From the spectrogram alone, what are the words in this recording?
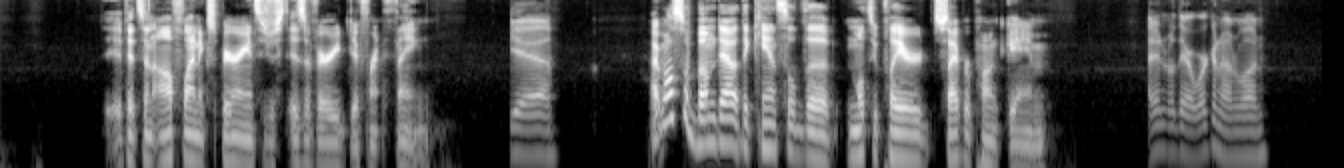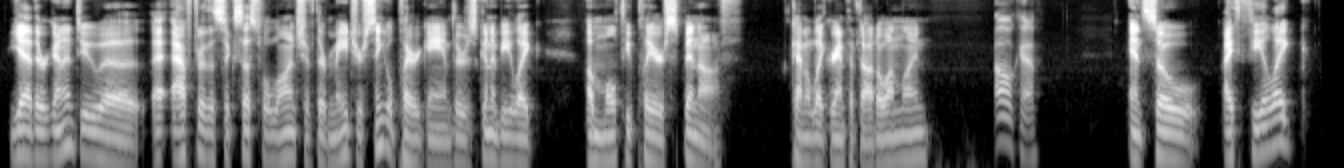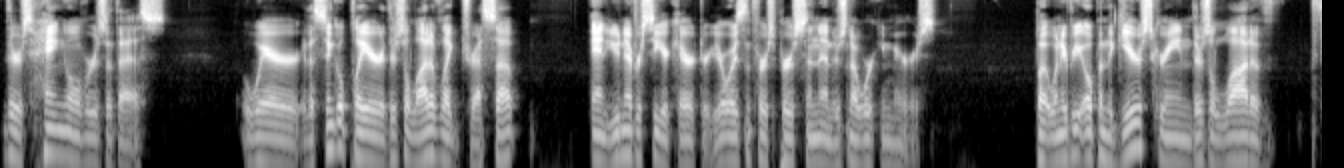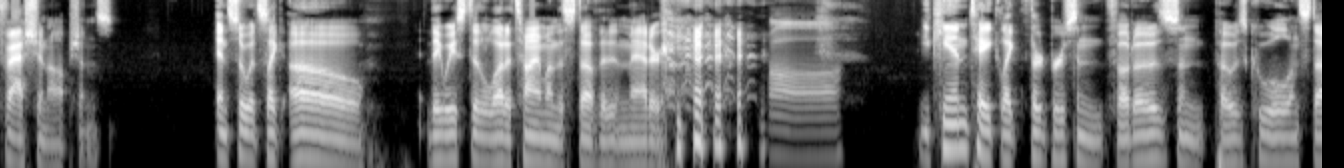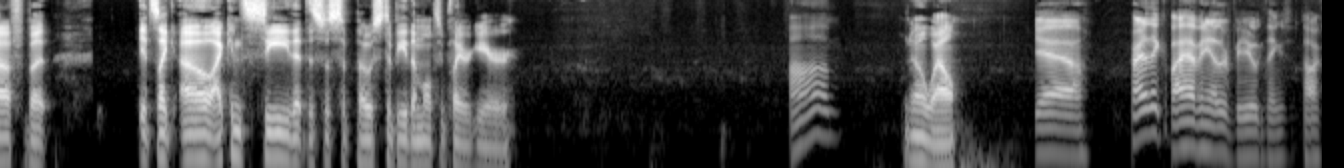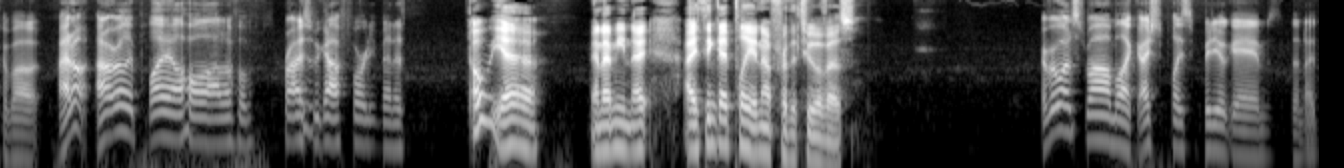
If it's an offline experience, it just is a very different thing. Yeah. I'm also bummed out they canceled the multiplayer Cyberpunk game. I didn't know they were working on one. Yeah, they're gonna do a- after the successful launch of their major single player game. There's gonna be like a multiplayer spin off, kind of like Grand Theft Auto Online. Oh, okay. And so I feel like there's hangovers of this, where the single player there's a lot of like dress up, and you never see your character. You're always in first person, and there's no working mirrors. But whenever you open the gear screen, there's a lot of fashion options. And so it's like, oh, they wasted a lot of time on this stuff that didn't matter. Aw. you can take like third person photos and pose cool and stuff, but it's like, oh, I can see that this was supposed to be the multiplayer gear. Um, Oh well. yeah. trying to think if I have any other video things to talk about. I don't. I don't really play a whole lot of them. Surprised we got forty minutes. Oh yeah. And I mean, I I think I play enough for the two of us. Every once in a while, I'm like, I should play some video games. And I,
